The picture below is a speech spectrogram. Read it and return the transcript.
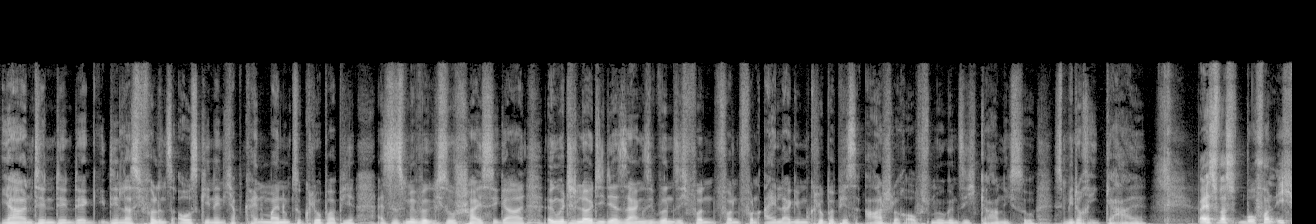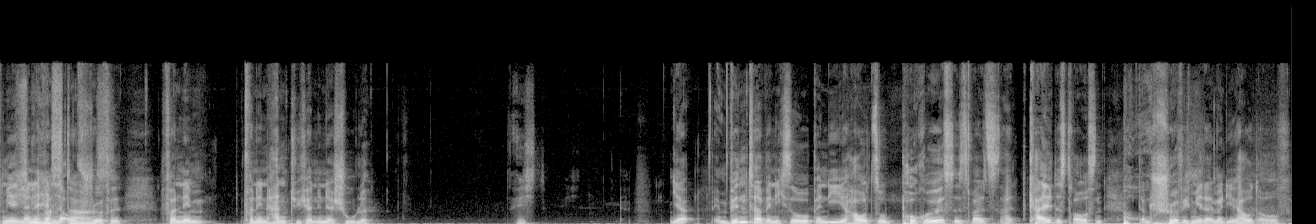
ja, und den, den, den, den lasse ich voll ins Ausgehen, denn ich habe keine Meinung zu Klopapier. Es ist mir wirklich so scheißegal. Irgendwelche Leute, die dir sagen, sie würden sich von, von, von einlagigem Klopapier das Arschloch aufschmürgeln, sich gar nicht so. Ist mir doch egal. Weißt du was, wovon ich mir Ich meine Hände aufschürfe? Von, dem, von den Handtüchern in der Schule. Echt? Ja, im Winter, wenn ich so, wenn die Haut so porös ist, weil es halt kalt ist draußen, dann schürfe ich mir da immer die Haut auf.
